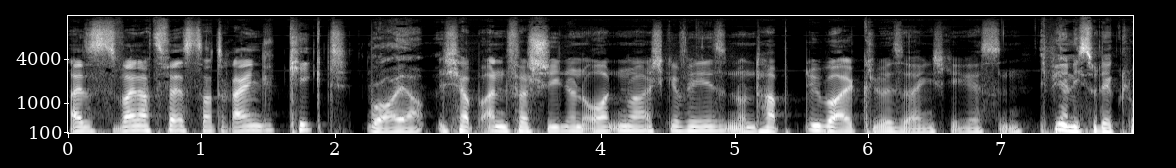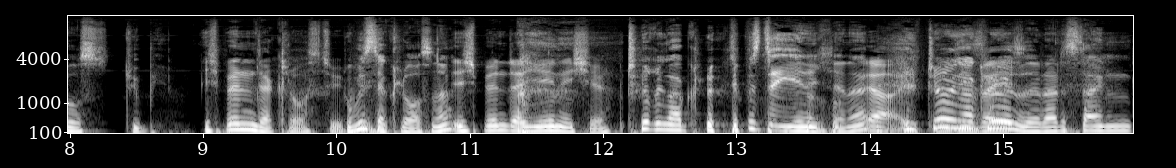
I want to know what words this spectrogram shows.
als das Weihnachtsfest hat reingekickt. Boah, ja. Ich habe an verschiedenen Orten war ich gewesen und habe überall Klöße eigentlich gegessen. Ich bin ja nicht so der Kloß-Typ. Ich bin der Kloß-Typ. Du bist der Kloß, ne? Ich bin derjenige. Thüringer Klöße. Du bist derjenige, ne? Ja, ich Thüringer Klöße, das ist dein.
